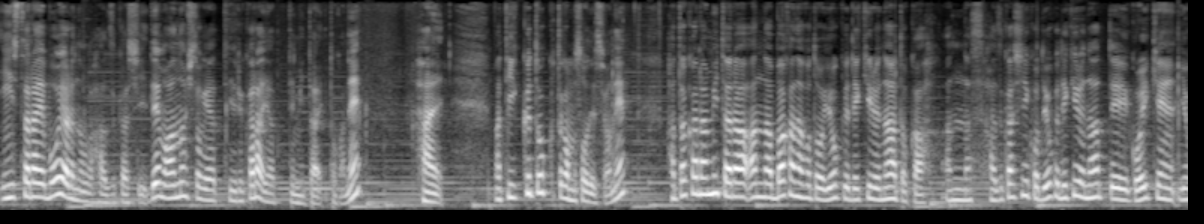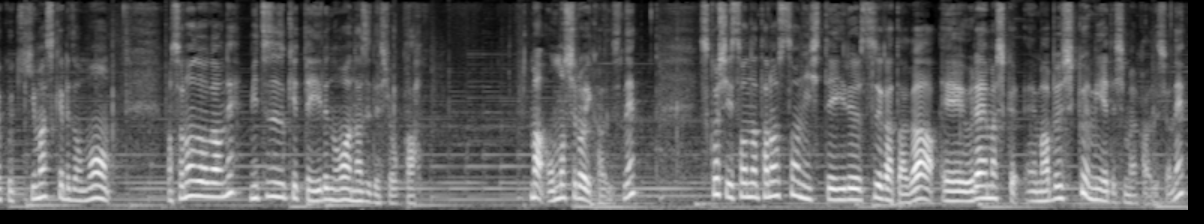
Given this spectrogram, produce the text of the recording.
インスタライブをやるのが恥ずかしい。でもあの人がやっているからやってみたいとかね。はい。まあ、TikTok とかもそうですよね。傍から見たらあんなバカなことをよくできるなとか、あんな恥ずかしいことよくできるなってご意見よく聞きますけれども、まその動画をね、見続けているのはなぜでしょうか。まあ面白いからですね。少しそんな楽しそうにしている姿が、えー羨ましく、えー眩しく見えてしまうからですよね。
